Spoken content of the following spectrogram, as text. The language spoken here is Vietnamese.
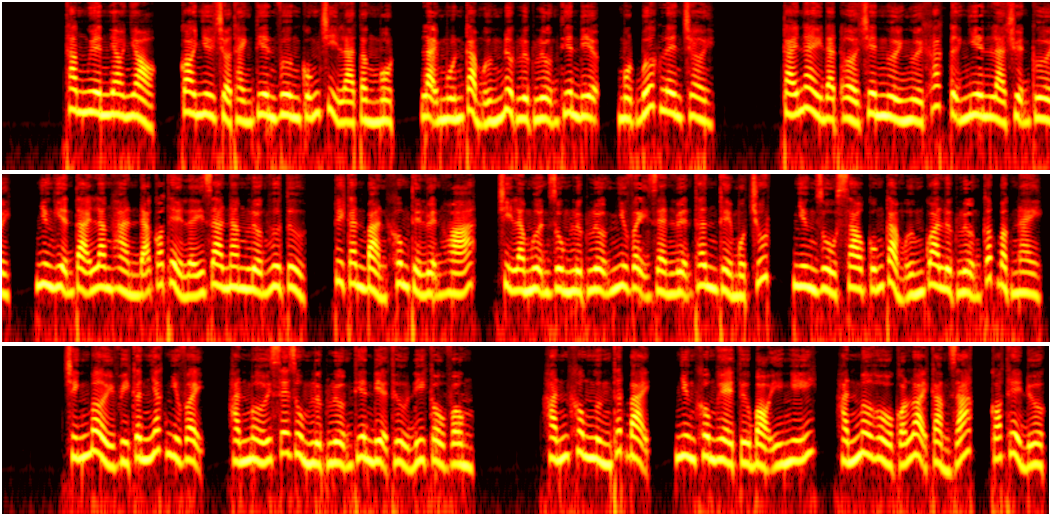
Thăng nguyên nho nhỏ, coi như trở thành tiên vương cũng chỉ là tầng 1, lại muốn cảm ứng được lực lượng thiên địa, một bước lên trời. Cái này đặt ở trên người người khác tự nhiên là chuyện cười, nhưng hiện tại Lăng Hàn đã có thể lấy ra năng lượng hư tử, tuy căn bản không thể luyện hóa, chỉ là mượn dùng lực lượng như vậy rèn luyện thân thể một chút, nhưng dù sao cũng cảm ứng qua lực lượng cấp bậc này. Chính bởi vì cân nhắc như vậy, hắn mới sẽ dùng lực lượng thiên địa thử đi cầu vòng. Hắn không ngừng thất bại, nhưng không hề từ bỏ ý nghĩ, hắn mơ hồ có loại cảm giác, có thể được.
